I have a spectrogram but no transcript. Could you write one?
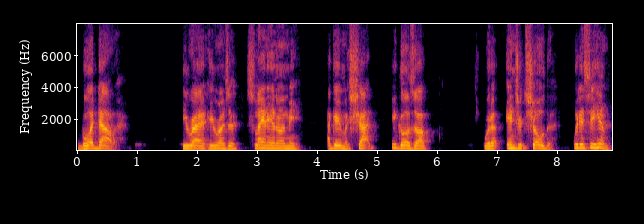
Boyd Dowler. He ride, he runs a slant in on me. I gave him a shot. He goes up with an injured shoulder. We didn't see him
